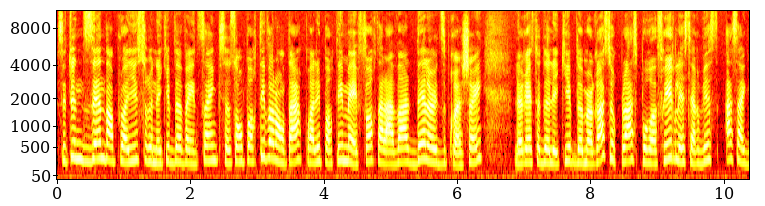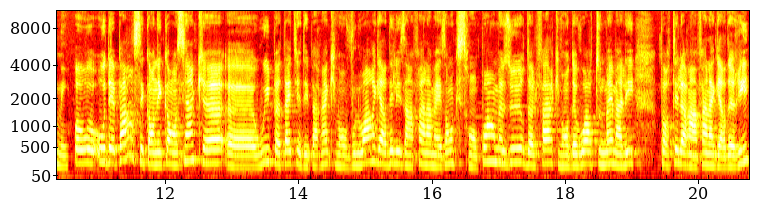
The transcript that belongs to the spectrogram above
C'est une dizaine d'employés sur une équipe de 25 qui se sont portés volontaires pour aller porter main forte à Laval dès lundi prochain. Le reste de l'équipe demeurera sur place pour offrir les services à Saguenay. Au, départ, c'est qu'on est conscient que, euh, oui, peut-être il y a des parents qui vont vouloir garder les enfants à la maison, qui ne seront pas en mesure de le faire, qui vont devoir tout de même aller porter leur enfant à la garderie.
